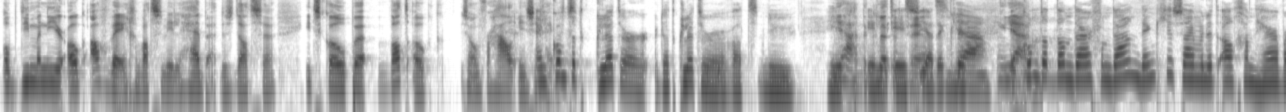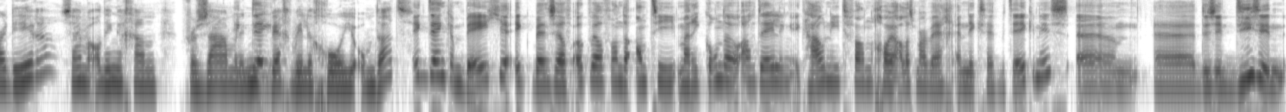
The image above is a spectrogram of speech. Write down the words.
op die manier ook afwegen wat ze willen hebben. Dus dat ze iets kopen wat ook zo'n verhaal in zich En heeft. komt dat clutter, dat clutter wat nu Ja, de in is. Ja, de clutter. Ja. Komt dat dan daar vandaan, denk je? Zijn we het al gaan herwaarderen? Zijn we al dingen gaan verzamelen, niet weg willen gooien omdat? Ik denk een beetje. Ik ben zelf ook wel van de anti-Maricondo afdeling. Ik hou niet van gooi alles maar weg en niks heeft betekenis. Ehm, eh, dus in die zin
